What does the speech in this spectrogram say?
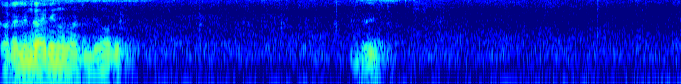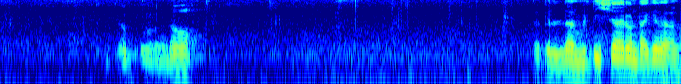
കടലും കാര്യങ്ങളും കണ്ടില്ലേ? നമുക്ക് ബ്രിട്ടീഷുകാരുണ്ടാക്കിയതാണ്.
